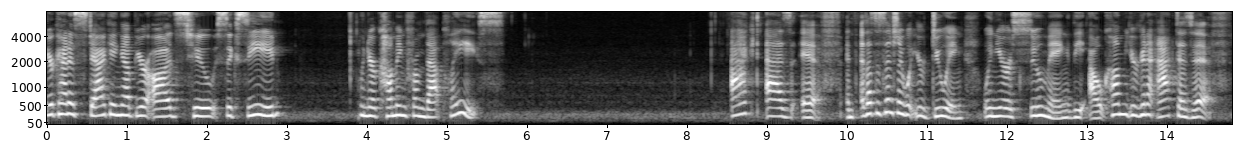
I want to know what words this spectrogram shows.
you're kind of stacking up your odds to succeed when you're coming from that place. Act as if. And that's essentially what you're doing when you're assuming the outcome. You're going to act as if.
